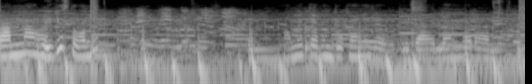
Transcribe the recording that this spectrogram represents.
রান্না হয়ে গেছে তোমাদের? আমি তো এখন দোকানে যাব আনব আর আলু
